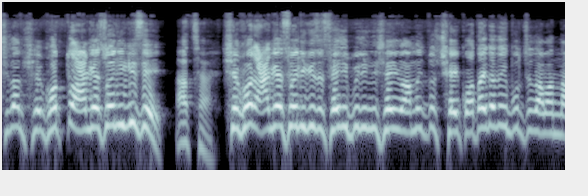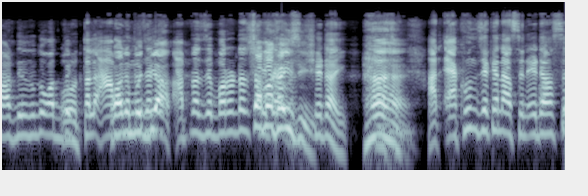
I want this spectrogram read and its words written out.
ছিলাম সে ঘর তো আগে চলে গেছে। আচ্ছা। সে ঘর আগে চলে গেছে সেই পিড়িনি সেই আমি তো সেই কথাইটাই বলছি আমার তো অর্ধেক তাহলে আপনার যে বড়টা চাপা খাইছি। সেটাই। হ্যাঁ আচ্ছা। হ্যাঁ। আর এখন যেখানে আছেন এটা হচ্ছে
